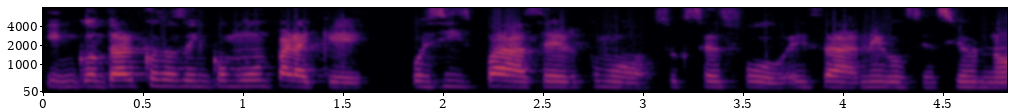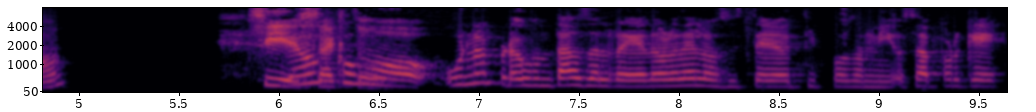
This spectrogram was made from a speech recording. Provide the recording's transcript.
y encontrar cosas en común para que, pues sí, pueda ser como successful esa negociación, ¿no? Sí, Tengo como una pregunta alrededor de los estereotipos a mí, o sea, porque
